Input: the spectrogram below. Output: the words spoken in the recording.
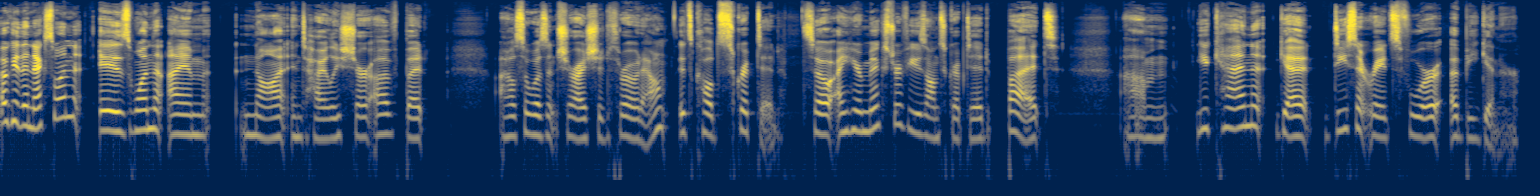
Okay the next one is one that i am not entirely sure of but I also wasn't sure I should throw it out. It's called Scripted. So I hear mixed reviews on Scripted, but um, you can get decent rates for a beginner.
